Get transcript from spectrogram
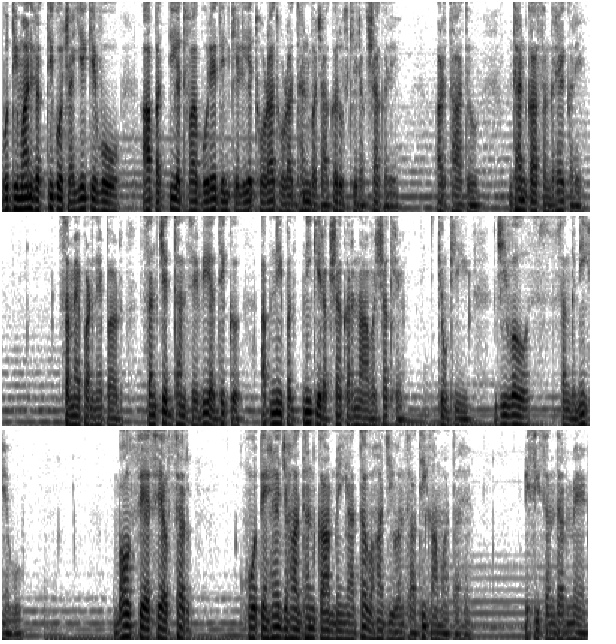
बुद्धिमान व्यक्ति को चाहिए कि वो आपत्ति अथवा बुरे दिन के लिए थोड़ा थोड़ा धन बचाकर उसकी रक्षा करे, अर्थात धन का संग्रह करे। समय पड़ने पर संचित धन से भी अधिक अपनी पत्नी की रक्षा करना आवश्यक है, क्योंकि जीवो संगनी है वो। बहुत से ऐसे अवसर होते हैं जहाँ धन काम नहीं आता, वहाँ जीवन साथी काम आता है। इसी संदर्भ में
